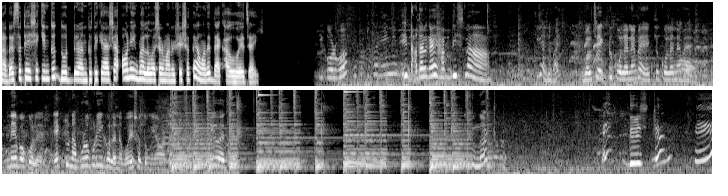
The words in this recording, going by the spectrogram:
মাদারসাতে এসে কিন্তু দূর দূরান্ত থেকে আসা অনেক ভালোবাসার মানুষের সাথে আমাদের দেখাও হয়ে যায়। কি করব? এই দাদার গায়ে হাত দিস না। ঠিক আছে ভাই? বলছে একটু কোলে নেবে একটু কোলে নেবে? নেব কোলে। একটু না পুরোপুরি কোলে নেব। এসো তুমি আমার কাছে। কি হয়েছে? সুন্দর? দুষ্টু। হ্যাঁ?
